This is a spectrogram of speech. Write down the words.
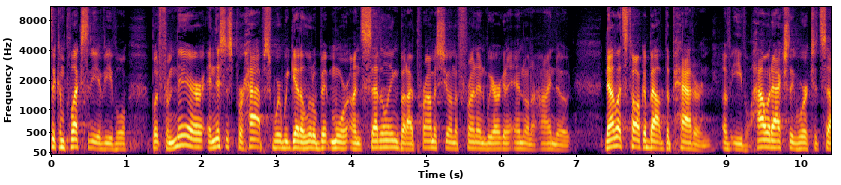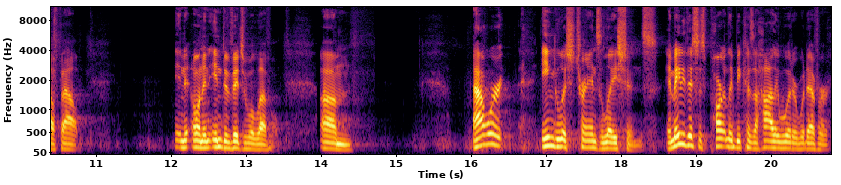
the complexity of evil. But from there, and this is perhaps where we get a little bit more unsettling, but I promise you on the front end, we are going to end on a high note. Now let's talk about the pattern of evil, how it actually works itself out in, on an individual level. Um, our English translations, and maybe this is partly because of Hollywood or whatever,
